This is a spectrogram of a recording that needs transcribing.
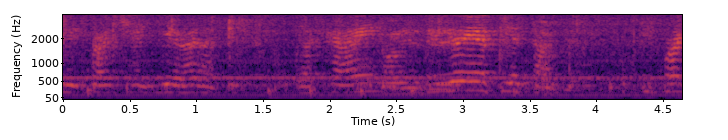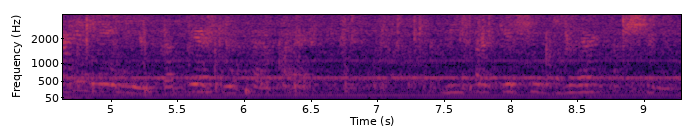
Em crema. scegliere la CAE, io Pietà, ti fai che capire Pietà, mi perché si gira così.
